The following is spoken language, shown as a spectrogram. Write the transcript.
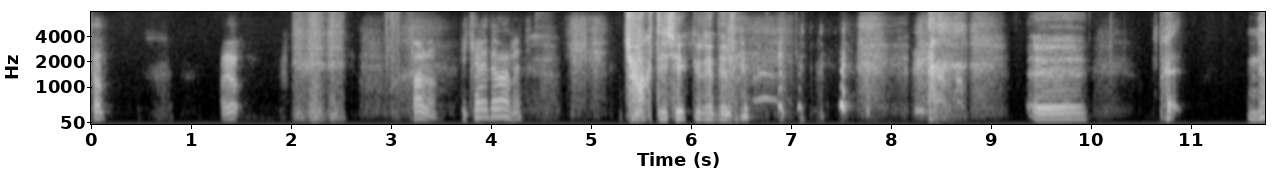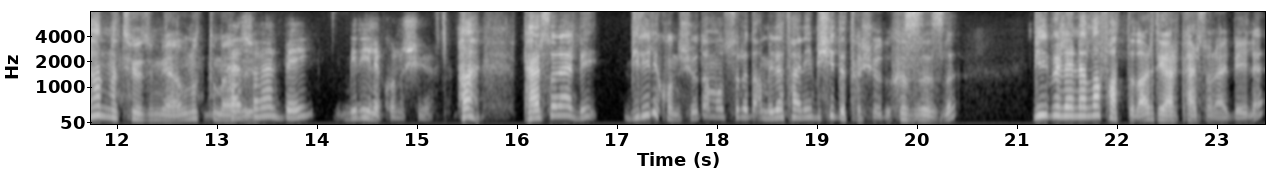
Salt. Alo. Pardon. Hikaye devam et. Çok teşekkür ederim. Ee, pe- ne anlatıyordum ya? Unuttum abi. Personel bey biriyle konuşuyor. Ha, personel bey biriyle konuşuyordu ama o sırada ameliyathaneye bir şey de taşıyordu hızlı hızlı. Birbirlerine laf attılar diğer personel beyle.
